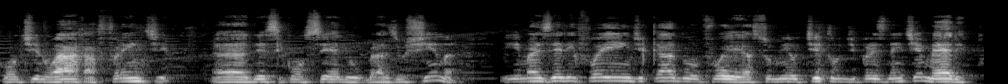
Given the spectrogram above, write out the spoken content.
continuar à frente uh, desse Conselho Brasil-China, e mas ele foi indicado, foi assumir o título de presidente emérito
